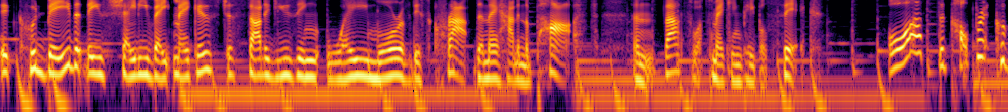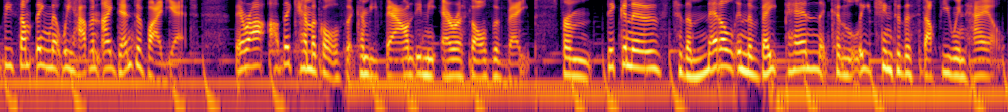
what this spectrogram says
it could be that these shady vape makers just started using way more of this crap than they had in the past, and that's what's making people sick. Or the culprit could be something that we haven't identified yet. There are other chemicals that can be found in the aerosols of vapes, from thickeners to the metal in the vape pen that can leach into the stuff you inhale.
